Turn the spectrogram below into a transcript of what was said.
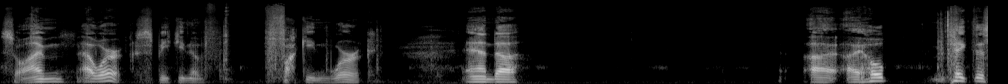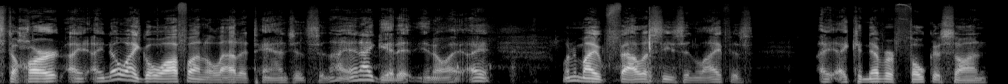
So I'm at work, speaking of fucking work. And uh, I, I hope take this to heart. I, I know I go off on a lot of tangents, and I and I get it. You know, I, I one of my fallacies in life is I, I can never focus on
